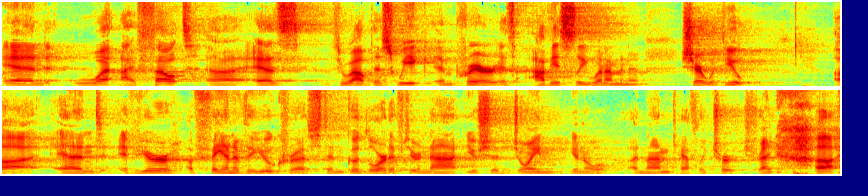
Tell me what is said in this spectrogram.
and what I felt uh, as throughout this week in prayer is obviously what I'm going to share with you. Uh, and if you're a fan of the Eucharist, and good Lord, if you're not, you should join, you know, a non-Catholic church, right? Uh,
